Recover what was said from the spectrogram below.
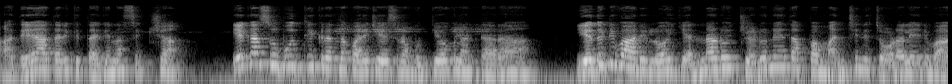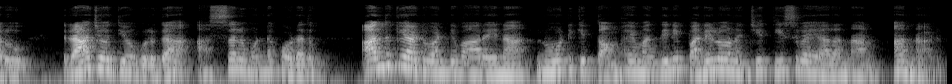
అదే అతడికి తగిన శిక్ష. ఇక సుబుద్ధి క్రింద పనిచేసిన ఉద్యోగులంటారా? ఎదుటి వారిలో ఎన్నడూ చెడునే తప్ప మంచిని చూడలేని వారు రాజోద్యోగులుగా అస్సలు ఉండకూడదు. అందుకే అటువంటి వారైనా నూటికి తొంభై మందిని పనిలో నుంచి తీసివేయాలన్నాను అన్నాడు.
